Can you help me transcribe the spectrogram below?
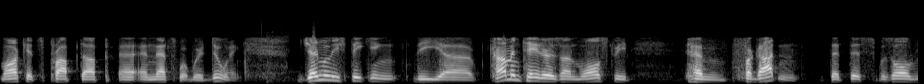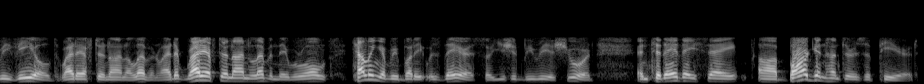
markets propped up, uh, and that's what we're doing. generally speaking, the uh, commentators on Wall Street have forgotten that this was all revealed right after 9/11. Right, right after 9/11, they were all telling everybody it was there, so you should be reassured. And today they say uh, bargain hunters appeared,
